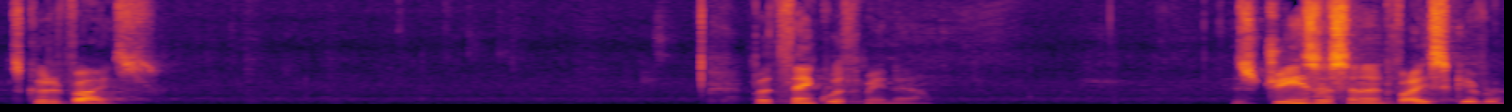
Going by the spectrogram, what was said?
It's good advice. But think with me now. Is Jesus an advice giver?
